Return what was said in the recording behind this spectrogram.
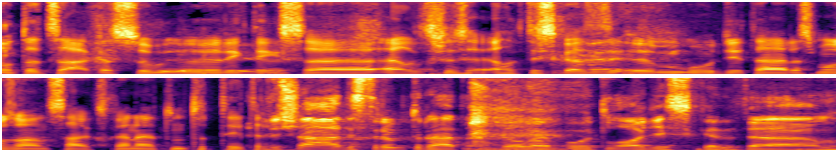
Un tad sākas uh, rīktīgs uh, elektris, elektriskās mu- ģitāras muzons sāk skanēt, un tad titri. Šādi struktūrētā filmai būtu loģiski, ka um,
